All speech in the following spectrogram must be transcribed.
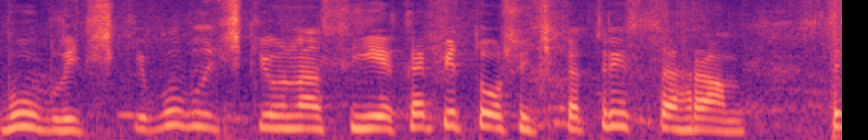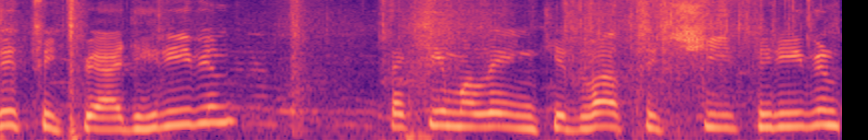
Бублички. Бублички у нас є капітошечка 300 грам 35 гривень. Такі маленькі 26 гривень.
